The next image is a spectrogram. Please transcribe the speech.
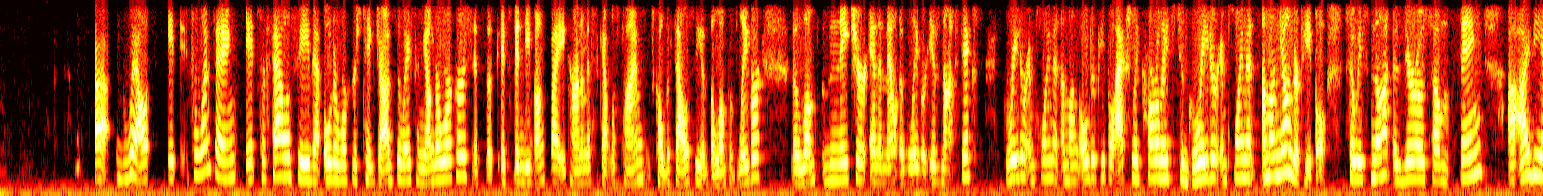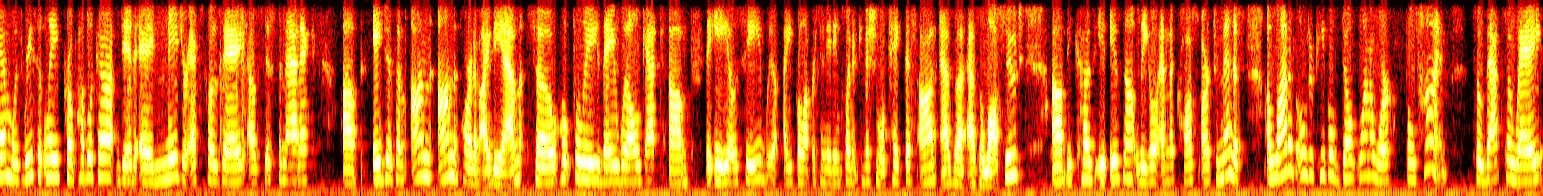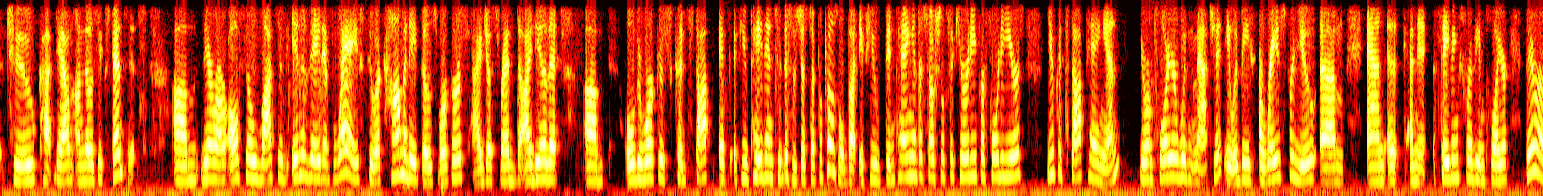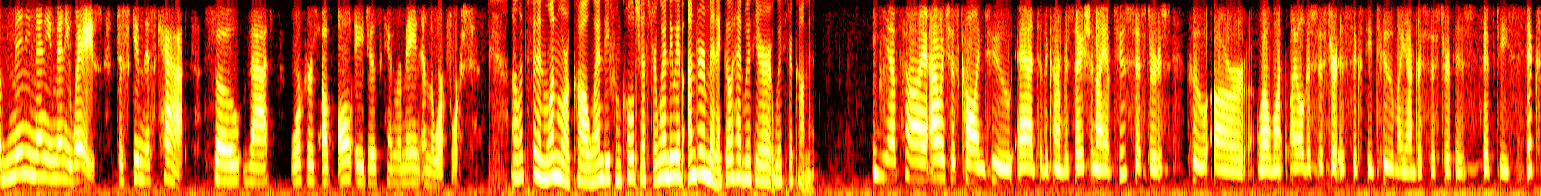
well, it, for one thing, it's a fallacy that older workers take jobs away from younger workers. It's a, it's been debunked by economists countless times. It's called the fallacy of the lump of labor. The lump nature and amount of labor is not fixed. Greater employment among older people actually correlates to greater employment among younger people. So it's not a zero sum thing. Uh, IBM was recently, ProPublica did a major expose of systematic uh, ageism on on the part of IBM. So hopefully they will get um, the EEOC, Equal Opportunity Employment Commission, will take this on as a as a lawsuit uh, because it is not legal and the costs are tremendous. A lot of older people don't want to work full time, so that's a way to cut down on those expenses. Um, there are also lots of innovative ways to accommodate those workers. I just read the idea that um, older workers could stop if, if you paid into this is just a proposal but if you've been paying into social security for 40 years you could stop paying in Your employer wouldn't match it. It would be a raise for you um, and, a, and savings for the employer. There are many, many, many ways to skin this cat so that workers of all ages can remain in the workforce. Uh, let's fit in one more call. Wendy from Colchester. Wendy, we have under a minute. Go ahead with your with your comment. Yes, hi. I was just calling to add to the conversation. I have two sisters who are well. My, my older sister is 62. My younger sister is 56.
